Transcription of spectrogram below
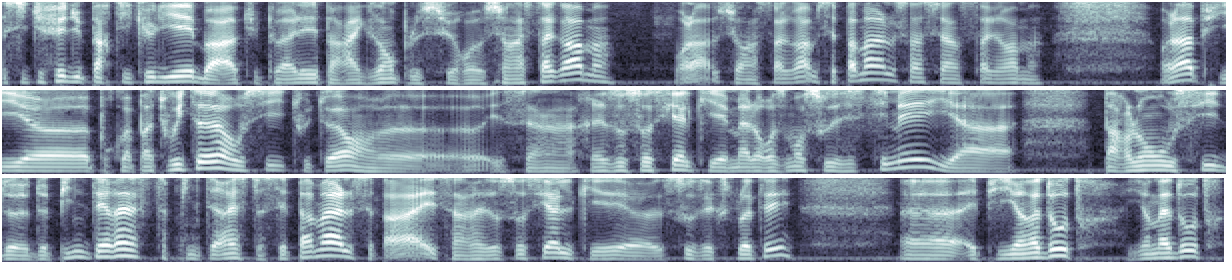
si tu fais du particulier, bah, tu peux aller par exemple sur, sur Instagram. Voilà, sur Instagram, c'est pas mal ça, c'est Instagram. Voilà, puis euh, pourquoi pas Twitter aussi. Twitter, euh, c'est un réseau social qui est malheureusement sous-estimé. Il y a Parlons aussi de, Pinterest. Pinterest, c'est pas mal, c'est pareil, c'est un réseau social qui est euh, sous-exploité. et puis il y en a d'autres, il y en a d'autres.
